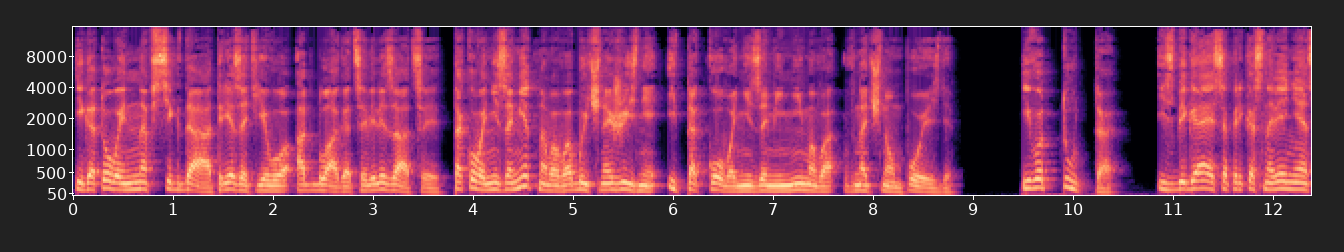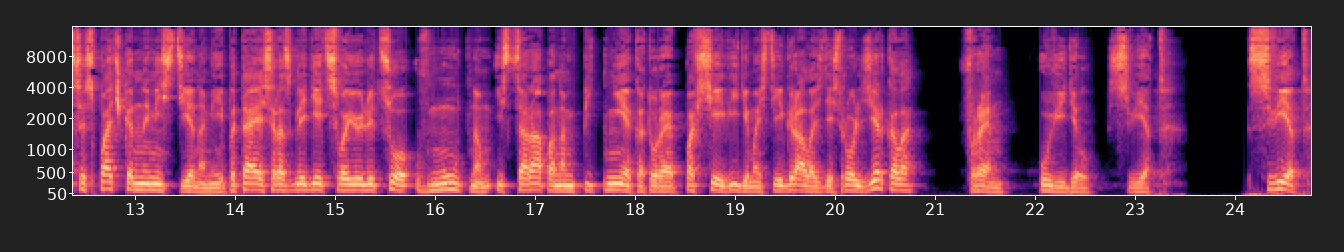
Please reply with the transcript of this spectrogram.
и готовой навсегда отрезать его от блага цивилизации, такого незаметного в обычной жизни и такого незаменимого в ночном поезде. И вот тут-то, избегая соприкосновения с испачканными стенами и пытаясь разглядеть свое лицо в мутном, исцарапанном пятне, которое, по всей видимости, играло здесь роль зеркала, Френ увидел свет. Свет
